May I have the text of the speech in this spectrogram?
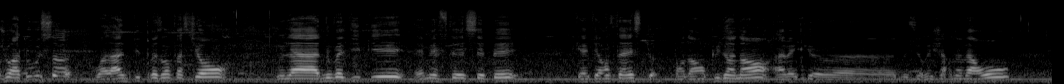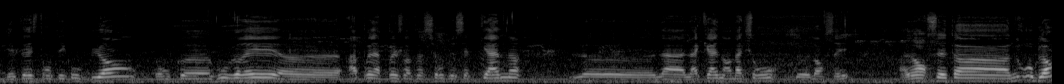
Bonjour à tous. Voilà une petite présentation de la nouvelle dipier MFT SCP qui a été en test pendant plus d'un an avec euh, M. Richard Navarro. Les tests ont été concluants. Donc euh, vous verrez euh, après la présentation de cette canne, la, la, canne en action de lancer. Alors c'est un nouveau blanc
